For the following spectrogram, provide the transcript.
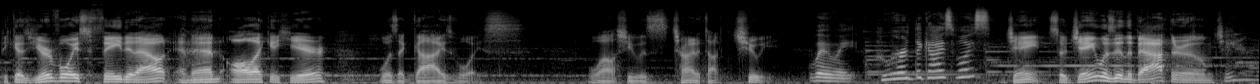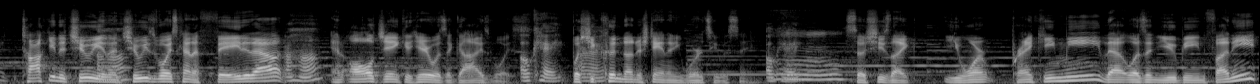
because your voice faded out. And then all I could hear was a guy's voice while she was trying to talk to Chewy. wait, wait. Who heard the guy's voice? Jane. So Jane was in the bathroom Jane heard talking to Chewy, and then Uh-huh. Chewy's voice kind of faded out, Uh-huh. and all Jane could hear was a guy's voice. Okay, But she alright. couldn't understand any words he was saying. Okay. So she's like, You weren't pranking me? That wasn't you being funny?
